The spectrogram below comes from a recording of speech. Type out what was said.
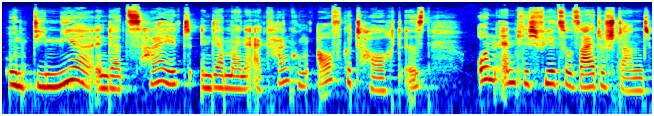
und die mir in der Zeit, in der meine Erkrankung aufgetaucht ist, unendlich viel zur Seite stand.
